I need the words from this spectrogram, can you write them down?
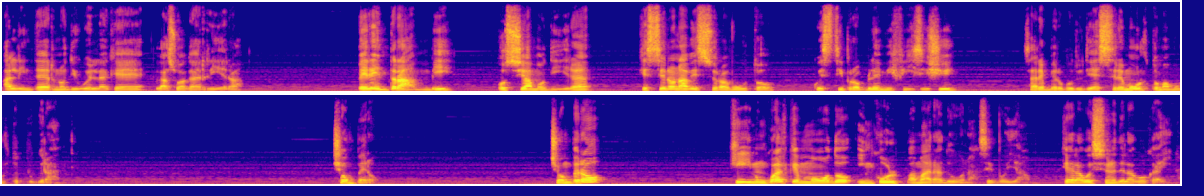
all'interno di quella che è la sua carriera. Per entrambi possiamo dire che se non avessero avuto questi problemi fisici sarebbero potuti essere molto ma molto più grandi. C'è un però. C'è un però che in un qualche modo incolpa Maradona, se vogliamo, che è la questione della cocaina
